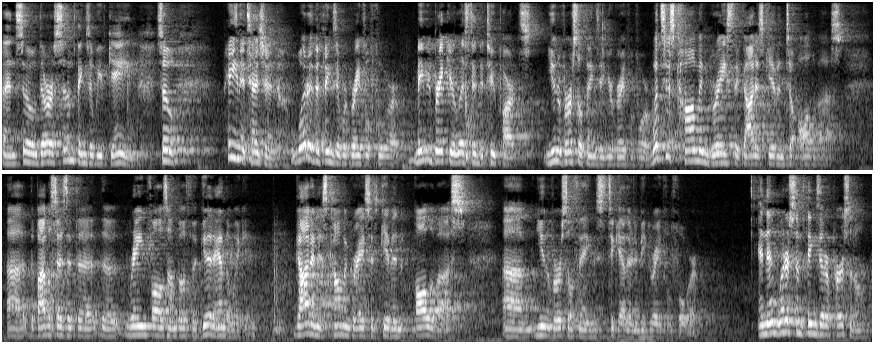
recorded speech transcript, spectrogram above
And so there are some things that we've gained. So paying attention, what are the things that we're grateful for? Maybe break your list into two parts: universal things that you're grateful for. What's just common grace that God has given to all of us? Uh, the Bible says that the, the rain falls on both the good and the wicked. God, in His common grace, has given all of us um, universal things together to be grateful for. And then what are some things that are personal?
